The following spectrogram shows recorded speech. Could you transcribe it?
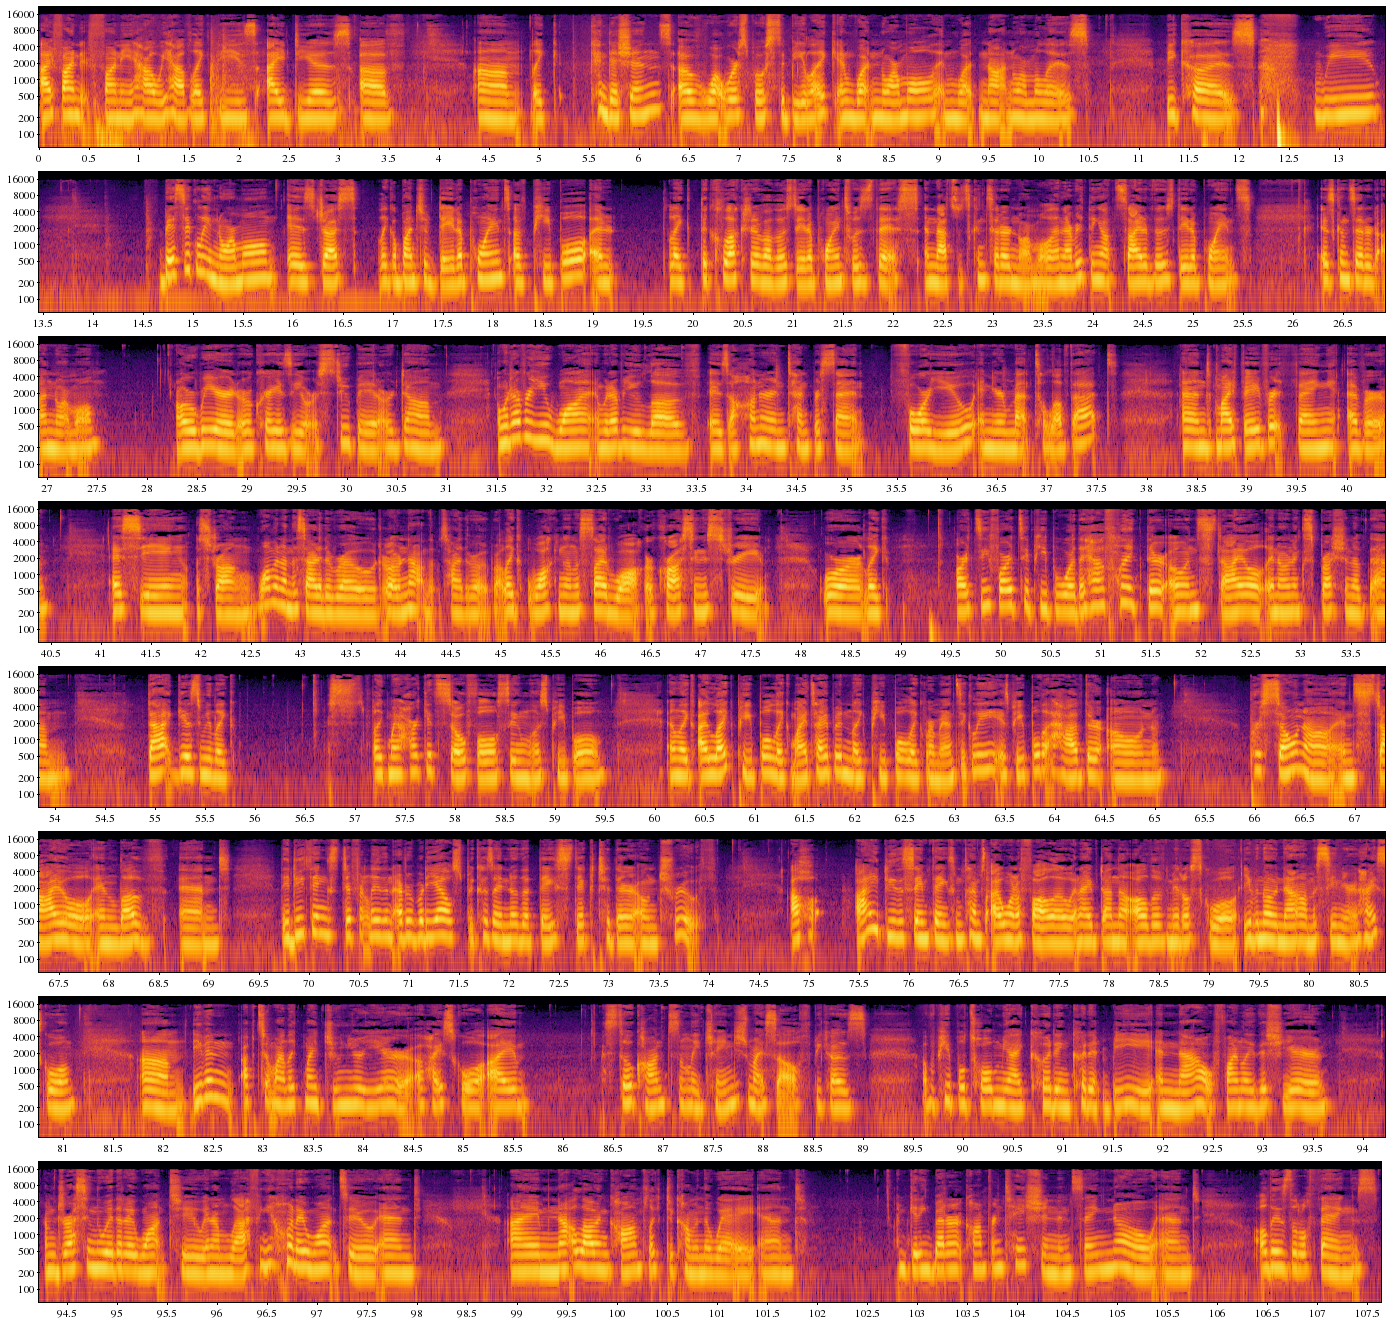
I find it funny how we have like these ideas of um, like conditions of what we're supposed to be like and what normal and what not normal is because we basically normal is just like a bunch of data points of people and like the collective of those data points was this and that's what's considered normal and everything outside of those data points is considered unnormal or weird or crazy or stupid or dumb. And whatever you want and whatever you love is 110% for you, and you're meant to love that. And my favorite thing ever is seeing a strong woman on the side of the road, or not on the side of the road, but like walking on the sidewalk or crossing the street, or like artsy fartsy people where they have like their own style and own expression of them. That gives me like like my heart gets so full seeing those people and like i like people like my type and like people like romantically is people that have their own persona and style and love and they do things differently than everybody else because i know that they stick to their own truth. I'll, i do the same thing. Sometimes i want to follow and i've done that all of middle school even though now i'm a senior in high school. Um, even up to my like my junior year of high school i still constantly changed myself because of what people told me I could and couldn't be. And now, finally, this year, I'm dressing the way that I want to and I'm laughing at what I want to. And I'm not allowing conflict to come in the way. And I'm getting better at confrontation and saying no and all these little things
